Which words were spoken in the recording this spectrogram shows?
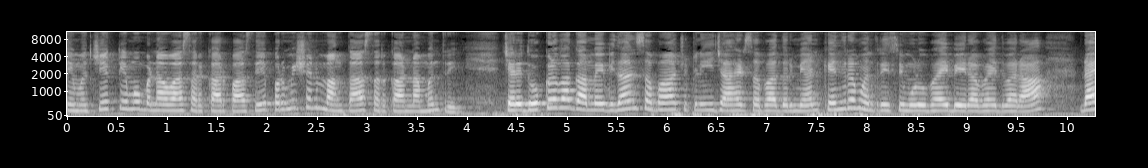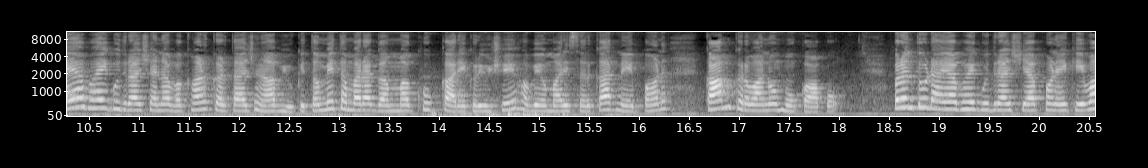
તેમજ ચેક ડેમો બનાવવા સરકાર પાસે પરમિશન માંગતા સરકારના મંત્રી. જ્યારે ધોકળવા ગામે વિધાનસભા ચૂંટણી જાહેર સભા દરમિયાન કેન્દ્ર મંત્રી શ્રી મુળુભાઈ બેરાભાઈ દ્વારા ડાયાભાઈ ગુદરાશિયાના વખાણ કરતા જણાવ્યું કે, તમે તમારા ગામમાં ખૂબ કાર્ય કર્યું છે. હવે અમારી સરકારને પણ કામ કરવાનો મોકો આપો. પરંતુ ડાયાભાઈ ગુદરાશિયા પણ એક એવા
